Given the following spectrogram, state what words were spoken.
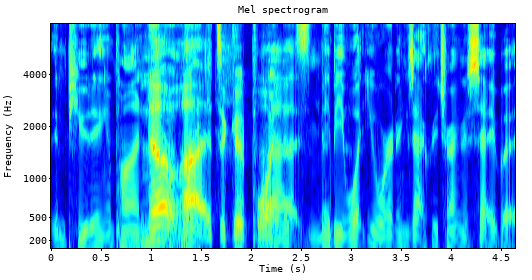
imputing upon No, you. huh, like, it's a good point. uh, it's, maybe what you weren't exactly trying to say, but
